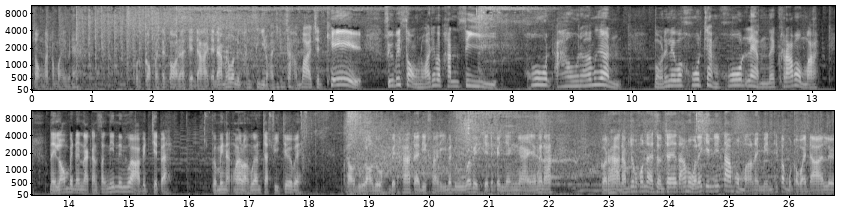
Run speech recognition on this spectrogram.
32มาทำไมวะเนี่ยหมดกล่องไปซะก่อนนะเสียดายแต่ได้มาทั้งหมด1,423บาทเจ็ดเค ซื้อไป 200ได้มาพันสี่โคตรเอานะเพื่อน บอกได้เลยว่าโคตรแจ่มโคตรแหล่มนะครับผมมาไหนลอง bet หนักๆกันสักนิดนึงว่า bet เจ็ดไป ก็ไม่หนักมากหรอกเพื่อนจัด feature ไปลองดูลองดู bet ห้าแตกดีขนาดนี้มาดูว่า bet เจ็ดจะเป็นยังไงนะเพื่อนนะก็ถ้าท่านผู้ชมคนไหนสนใจจะตามผมมาเล่นเกมนี้ตามผมมาในเม้นที่ปักหมุดเอาไว้ได้เลย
